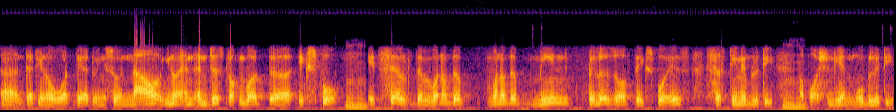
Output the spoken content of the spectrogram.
Uh, that you know what they are doing. So now you know, and, and just talking about uh, Expo itself, the one of the one of the main pillars of the Expo is sustainability, opportunity, and mobility.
